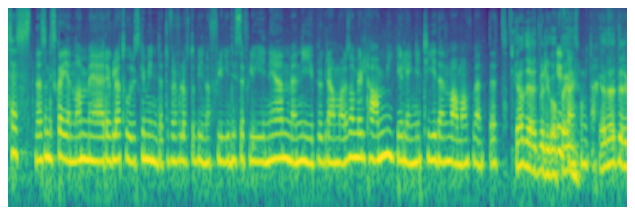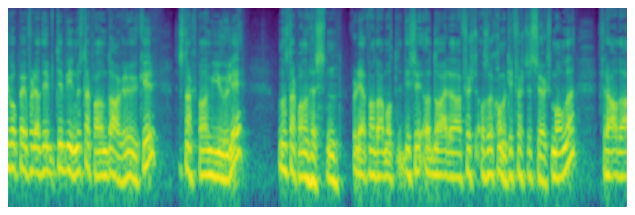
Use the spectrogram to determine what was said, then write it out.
testene som de skal gjennom med regulatoriske myndigheter for å få lov til å begynne å fly disse flyene igjen med nye programmer, og sånn, vil ta mye lengre tid enn hva man forventet. Ja, det er et veldig godt poeng. Ja, det er et veldig godt poeng, fordi at Til å begynne med snakker man om dager og uker. Så snakket man om juli, og nå snakker man om høsten. Fordi at man da måtte, og nå er det da først, også kommet de første søksmålene fra da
